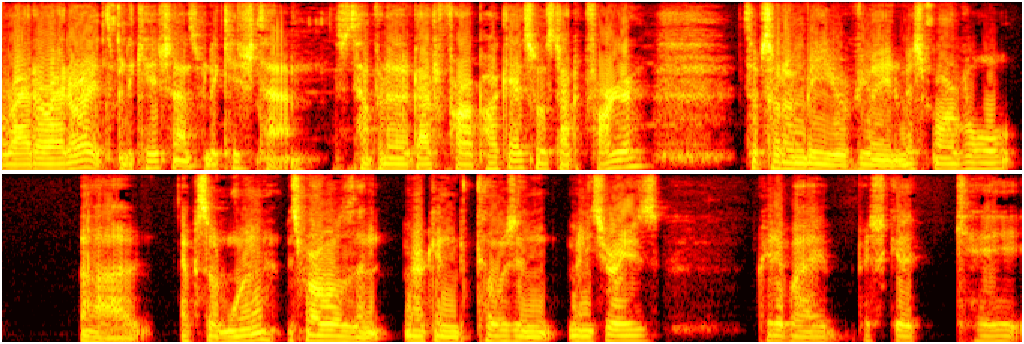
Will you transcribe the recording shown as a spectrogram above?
All right, all right, all right. It's medication time. It's medication time. It's time for another Dr. Fargo podcast. It's Dr. Fargo. This episode, I'm going to be reviewing Miss Marvel, uh, episode one. Miss Marvel is an American television miniseries created by Bishka K.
